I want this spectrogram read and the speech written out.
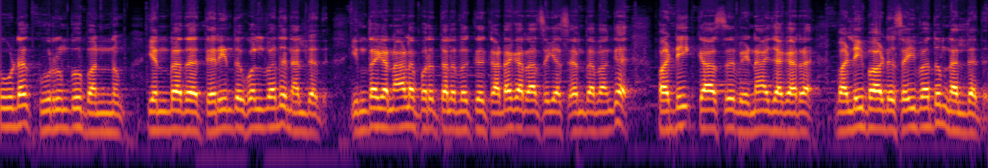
கூட குறும்பு பண்ணும் என்பதை தெரிந்து கொள்வது நல்லது. இன்றைய நாளை பொறுத்தளவுக்கு கடக ராசியை சேர்ந்தவங்க படிக்காசு விநாயகரை வழிபாடு செய்வதும் நல்லது.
